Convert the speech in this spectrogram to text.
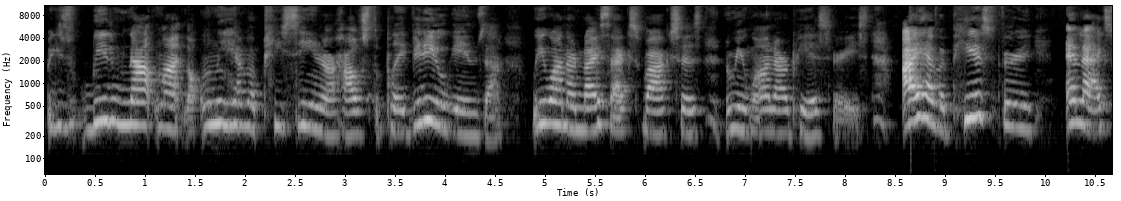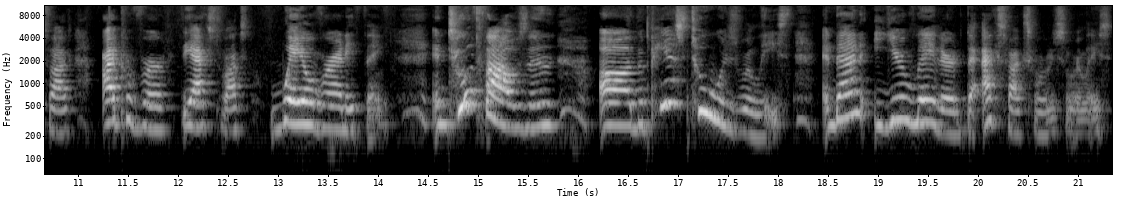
because we do not want to only have a PC in our house to play video games on. We want our nice Xboxes and we want our PS3s. I have a PS3 and an Xbox. I prefer the Xbox way over anything. In 2000, uh, the PS2 was released, and then a year later, the Xbox was released.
